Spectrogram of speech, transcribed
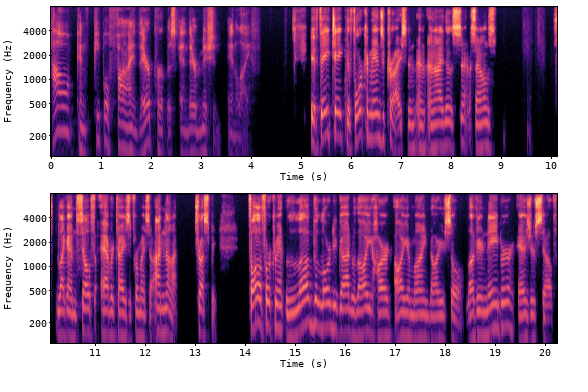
How can people find their purpose and their mission in life? If they take the four commands of Christ, and, and, and I those sounds like I'm self advertising for myself. I'm not. Trust me. Follow four commands. Love the Lord your God with all your heart, all your mind, all your soul. Love your neighbor as yourself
